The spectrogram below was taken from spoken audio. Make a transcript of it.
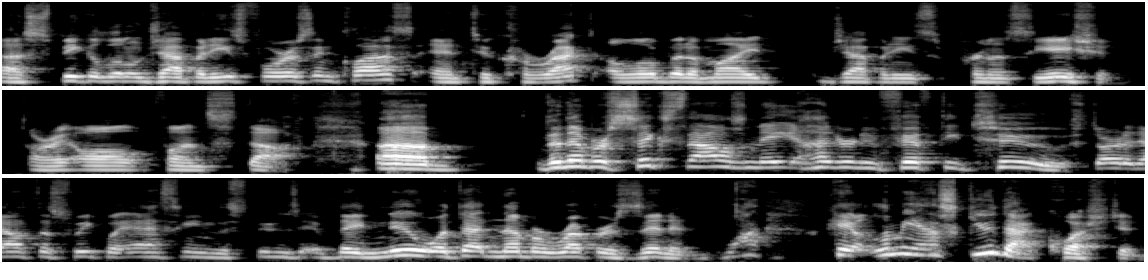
uh, speak a little Japanese for us in class and to correct a little bit of my Japanese pronunciation. All right, all fun stuff. Um, the number 6,852 started out this week by asking the students if they knew what that number represented. What? Okay, let me ask you that question.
